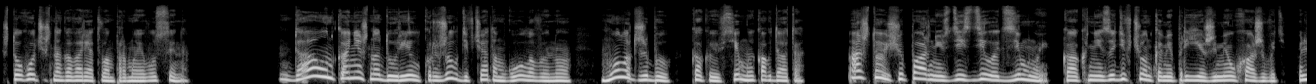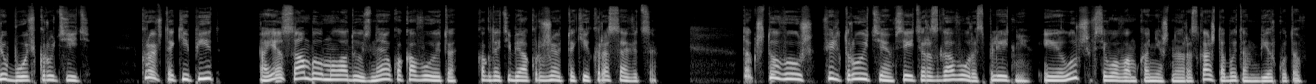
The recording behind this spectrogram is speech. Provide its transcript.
Что хочешь, наговорят вам про моего сына. Да, он, конечно, дурил, кружил девчатам головы, но молод же был, как и все мы когда-то. А что еще парню здесь делать зимой, как не за девчонками приезжими ухаживать, любовь крутить? Кровь таки пит, а я сам был молодой, знаю, каково это, когда тебя окружают такие красавицы. Так что вы уж фильтруете все эти разговоры, сплетни, и лучше всего вам, конечно, расскажет об этом Беркутов.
